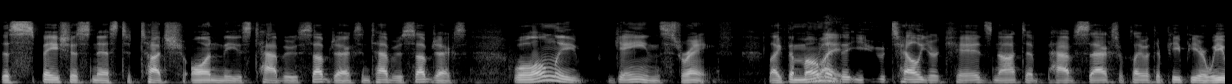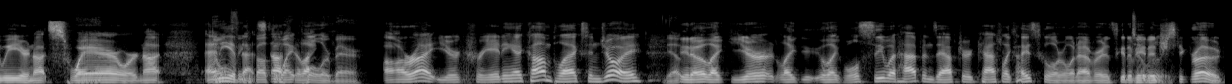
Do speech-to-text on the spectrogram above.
this spaciousness to touch on these taboo subjects and taboo subjects will only gain strength like the moment Right. that you tell your kids not to have sex or play with their pee pee or wee wee or not swear or not any don't of think that about stuff the white you're like, polar bear all right you're creating a complex enjoy. Yep. you know like you're like like we'll see what happens after catholic high school or whatever it's going to be an interesting road.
